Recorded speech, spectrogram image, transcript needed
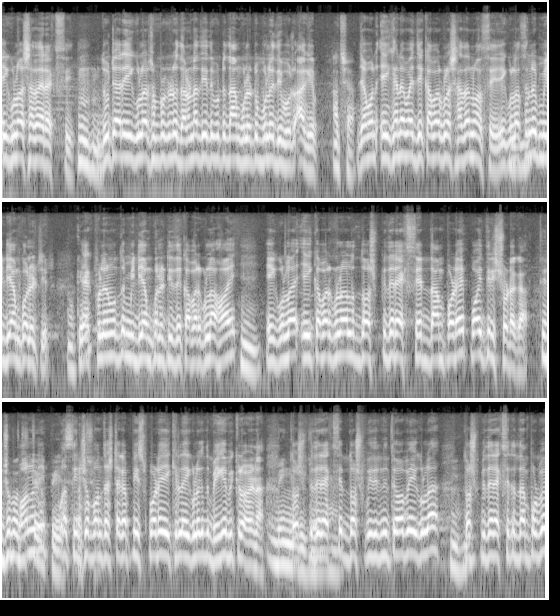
এইগুলো সাজায় রাখছি। দুইটার এইগুলো সম্পর্কে একটু ধারণা দিয়ে দেবো একটু দামগুলো একটু বলে দিব আগে। আচ্ছা। যেমন এইখানে ভাই যে কাভারগুলো সাজানো আছে এগুলো আসলে মিডিয়াম কোয়ালিটির এক ফুলের মধ্যে মিডিয়াম কোয়ালিটির যে কাভারগুলো হয় এইগুলা এই কাভারগুলো হলো দশ পিসের এক সেট দাম পড়ে পঁয়ত্রিশশো টাকা। 350 টাকা piece, তিনশো পঞ্চাশ টাকা পিস পড়ে এইগুলো এগুলো কিন্তু ভেঙে বিক্রি হয় না। দশ পিসের এক সেট দশ পিস নিতে হবে এগুলা। দশ পিসের এক সেটের দাম পড়বে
